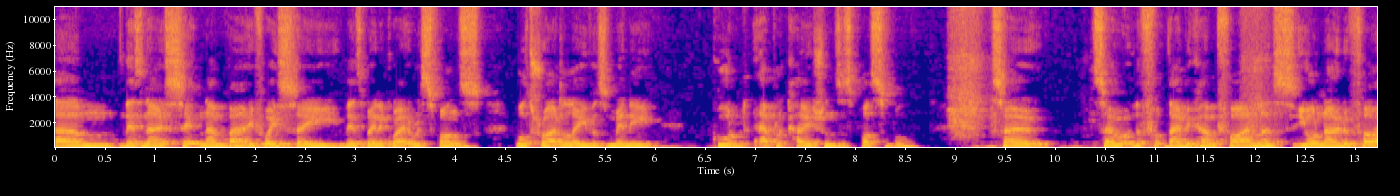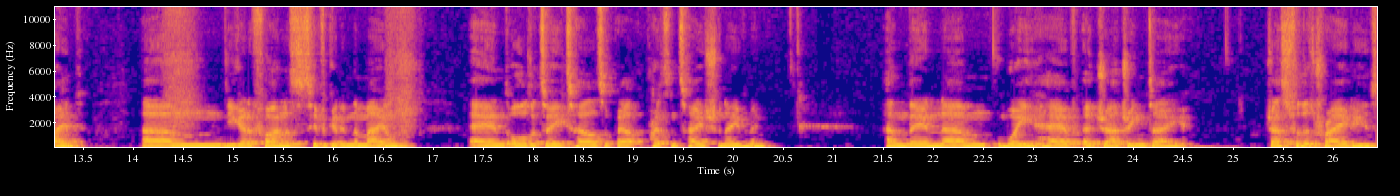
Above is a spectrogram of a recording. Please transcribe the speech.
Um, there's no set number. If we see there's been a great response, we'll try to leave as many good applications as possible. So, so the, they become finalists. You're notified. Um, you get a final certificate in the mail and all the details about the presentation evening. And then um, we have a judging day just for the tradies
